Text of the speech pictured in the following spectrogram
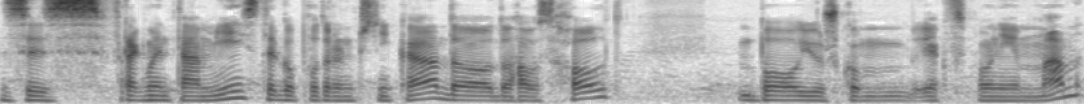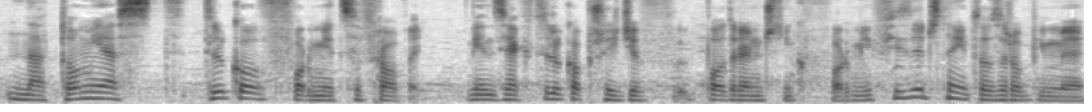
z, z fragmentami z tego podręcznika do, do Household, bo już go, jak wspomniałem, mam, natomiast tylko w formie cyfrowej. Więc jak tylko przyjdzie podręcznik w formie fizycznej, to zrobimy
